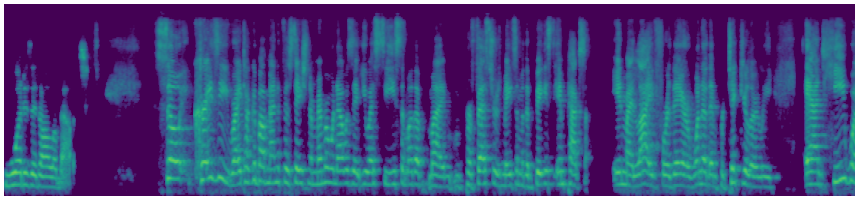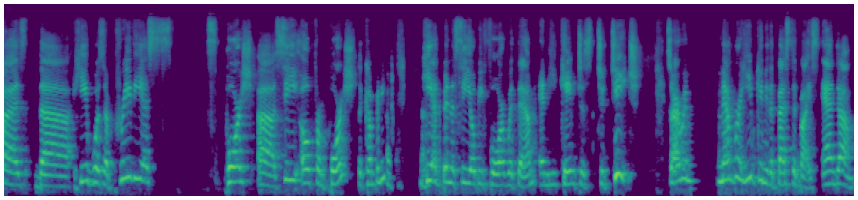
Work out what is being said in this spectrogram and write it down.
what is it all about so crazy, right? Talk about manifestation. I remember when I was at USC, some of the my professors made some of the biggest impacts in my life were there, one of them particularly. And he was the he was a previous Porsche uh, CEO from Porsche, the company. He had been a CEO before with them, and he came to to teach. So I remember he gave me the best advice, and um,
